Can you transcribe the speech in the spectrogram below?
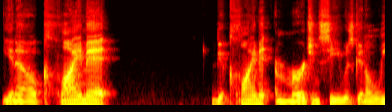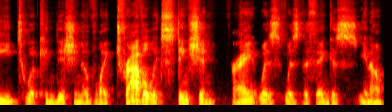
you know climate, the climate emergency was going to lead to a condition of like travel extinction. Right? Was was the thing because you know.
